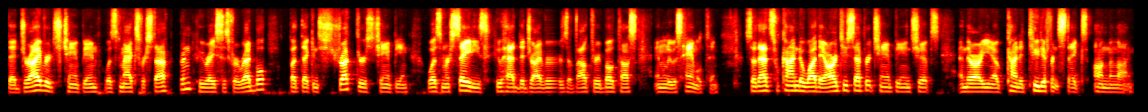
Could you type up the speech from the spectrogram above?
the drivers' champion was Max Verstappen, who races for Red Bull, but the constructors' champion was Mercedes, who had the drivers of Valtteri Bottas and Lewis Hamilton. So that's kind of why they are two separate championships, and there are, you know, kind of two different stakes on the line.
